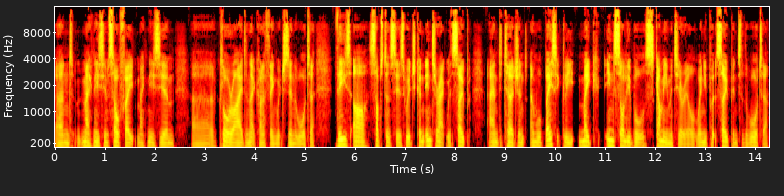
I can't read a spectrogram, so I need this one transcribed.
and magnesium sulfate, magnesium uh, chloride, and that kind of thing, which is in the water. These are substances which can interact with soap and detergent and will basically make insoluble, scummy material when you put soap into the water,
